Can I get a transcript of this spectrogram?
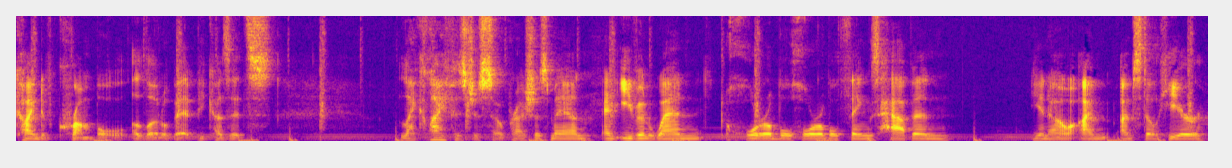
kind of crumble a little bit because it's, like life is just so precious, man. And even when horrible, horrible things happen, you know, I'm I'm still here.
